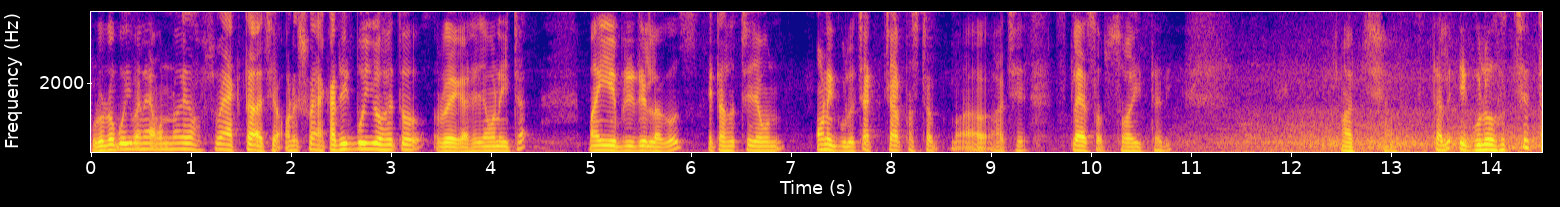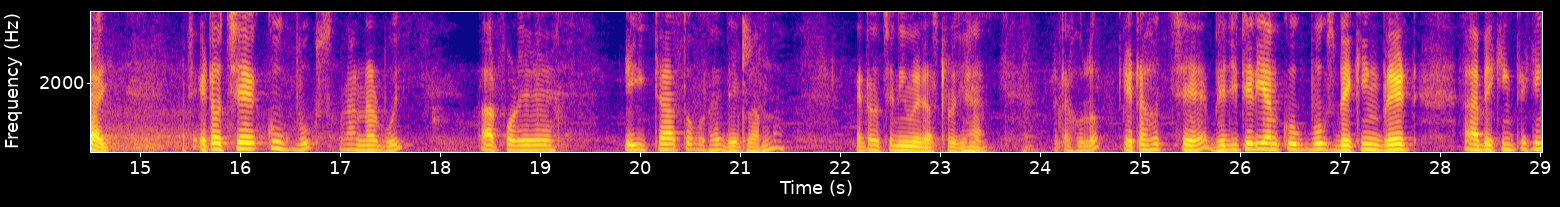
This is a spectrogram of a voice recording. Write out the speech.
পুরনো বই মানে এমন নয়, সবসময় একটা আছে, অনেক সময় একাধিক বইও হয়তো রয়ে গেছে, যেমন এইটা মাই এভরিডে লাগোজ এটা হচ্ছে যেমন অনেকগুলো, চার চার পাঁচটা আছে স্প্ল্যাশ অফ স ইত্যাদি। আচ্ছা তাহলে এগুলো হচ্ছে তাই। আচ্ছা এটা হচ্ছে কুক বুকস রান্নার বই। তারপরে এইটা তো কোথায় দেখলাম না? এটা হচ্ছে নিউ এজ অ্যাস্ট্রোলজি হ্যাঁ। এটা হলো, এটা হচ্ছে vegetarian cook books baking bread baking taking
